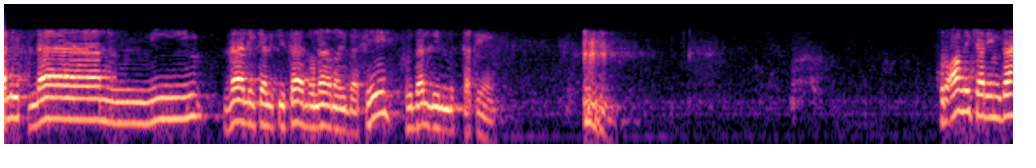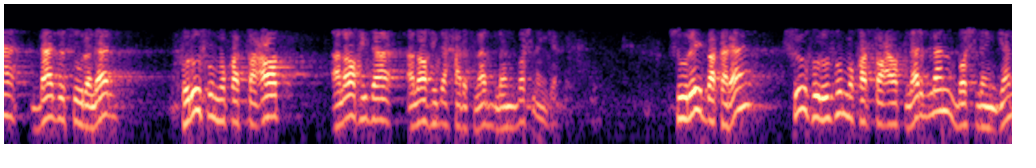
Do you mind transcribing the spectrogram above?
ألف لام ميم ذلك الكتاب لا ريب فيه هدى للمتقين qur'oni karimda ba'zi suralar hurufu muqattaot alohida alohida harflar bilan boshlangan. Sura baqara shu hurufi muqattoatlar bilan boshlangan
